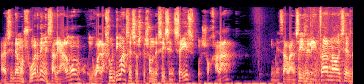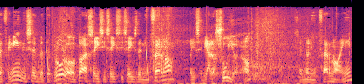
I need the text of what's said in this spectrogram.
A ver si tenemos suerte y me sale algo. Igual las últimas, esos que son de 6 en 6, pues ojalá. Y me salgan 6 del infierno, y 6 de Fenir, y 6 de Rule, o todas 6 y 6 y 6 del infierno. Oye, sería lo suyo, ¿no? Siendo el infierno ahí.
